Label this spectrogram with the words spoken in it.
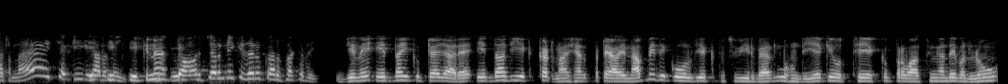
ਘਟਨਾ ਹੈ ਇਹ ਚੰਗੀ ਗੱਲ ਨਹੀਂ। ਇੱਕ ਨਾ- ਟਾਰਚਰ ਨਹੀਂ ਕਿਸੇ ਨੂੰ ਕਰ ਸਕਦੇ। ਜਿਵੇਂ ਇਦਾਂ ਹੀ ਕੁੱਟਿਆ ਜਾ ਰਿਹਾ ਇਦਾਂ ਦੀ ਇੱਕ ਘਟਨਾ ਸ਼ਾਇਦ ਪਟਿਆਲੇ ਨਾਭੇ ਦੇ ਕੋਲ ਦੀ ਇੱਕ ਤਸਵੀਰ ਵਾਇਰਲ ਹੁੰਦੀ ਹੈ ਕਿ ਉੱਥੇ ਇੱਕ ਪ੍ਰਵਾਸੀਆਂ ਦੇ ਵੱਲੋਂ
